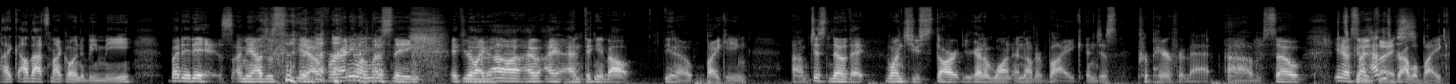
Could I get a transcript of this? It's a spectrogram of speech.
Like, oh, that's not going to be me, but it is. I mean, I'll just, you know, for anyone listening, if you're like, oh, I, I, I'm thinking about, you know, biking, um, just know that once you start, you're going to want another bike and just prepare for that. Um, so, you know, so I have this gravel bike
